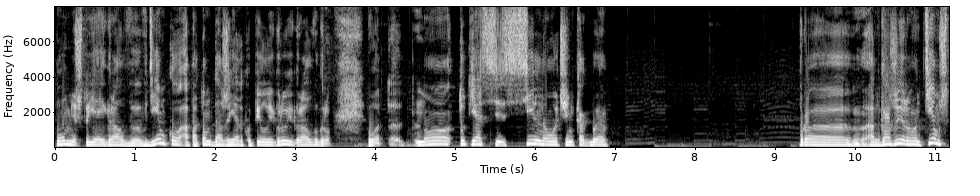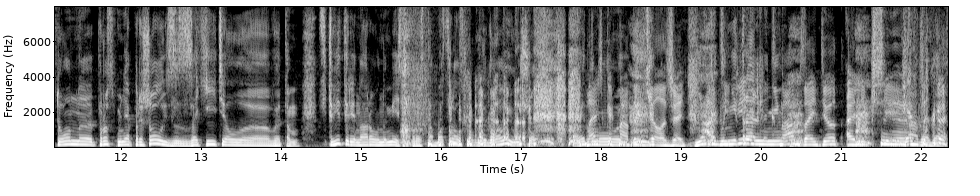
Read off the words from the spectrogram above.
помню, что я играл в, в демку, а потом даже я купил игру и играл в игру. Вот. Но тут я сильно очень как бы про, ангажирован тем, что он э, просто меня пришел и захитил э, в этом в Твиттере на ровном месте, просто обосрал с ног до головы и ушел. Поэтому Знаешь, как надо делать, Жень? Я а как бы нейтрально не... к нам зайдет Алексей. Да, да, да.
